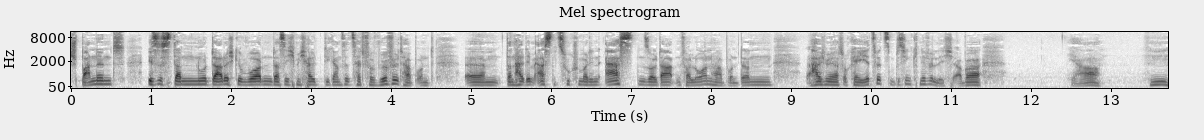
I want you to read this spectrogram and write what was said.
spannend ist es dann nur dadurch geworden, dass ich mich halt die ganze Zeit verwürfelt habe und ähm, dann halt im ersten Zug schon mal den ersten Soldaten verloren habe. Und dann habe ich mir gedacht, okay, jetzt wird es ein bisschen knifflig. Aber ja, hm.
